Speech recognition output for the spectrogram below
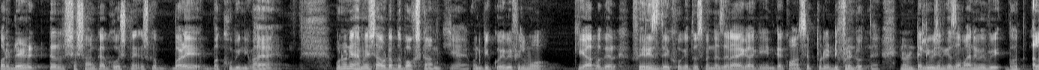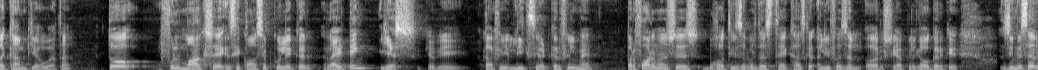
और डायरेक्टर शशांका घोष ने इसको बड़े बखूबी निभाया है। उन्होंने हमेशा आउट ऑफ़ द बॉक्स काम किया है। उनकी कोई भी फ़िल्मों की आप अगर फेरिस देखोगे तो उसमें नज़र आएगा कि इनका कॉन्सेप्ट थोड़े डिफरेंट होते हैं। इन्होंने टेलीविज़न के ज़माने में भी बहुत अलग काम किया हुआ था। तो फुल मार्क्स है इसे कॉन्सेप्ट को लेकर। राइटिंग यस क्योंकि काफ़ी लीक से हटकर फ़िल्म है। परफॉर्मेंसेस बहुत ही ज़बरदस्त हैं, खासकर अली फजल और श्रेया पिलगावकर के जिमी सर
